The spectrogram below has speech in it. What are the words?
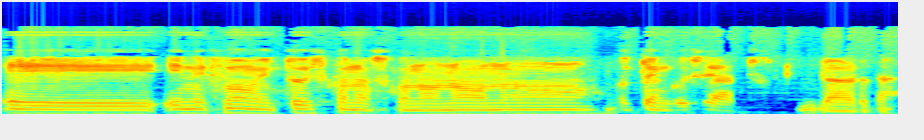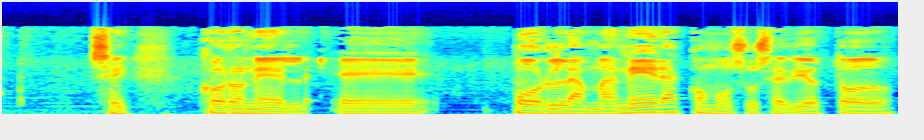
Eh, en ese momento desconozco, no, no, no, no tengo ese dato, la verdad. Sí, coronel, eh, por la manera como sucedió todo,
